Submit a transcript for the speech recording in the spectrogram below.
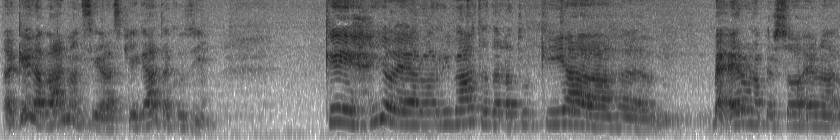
Perché la Valman si era spiegata così, che io ero arrivata dalla Turchia, eh, beh, era una, persona, una,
